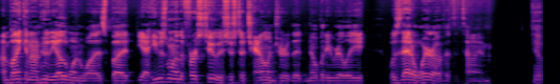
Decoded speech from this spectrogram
I'm blanking on who the other one was, but yeah, he was one of the first two. Is just a challenger that nobody really was that aware of at the time. Yep.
